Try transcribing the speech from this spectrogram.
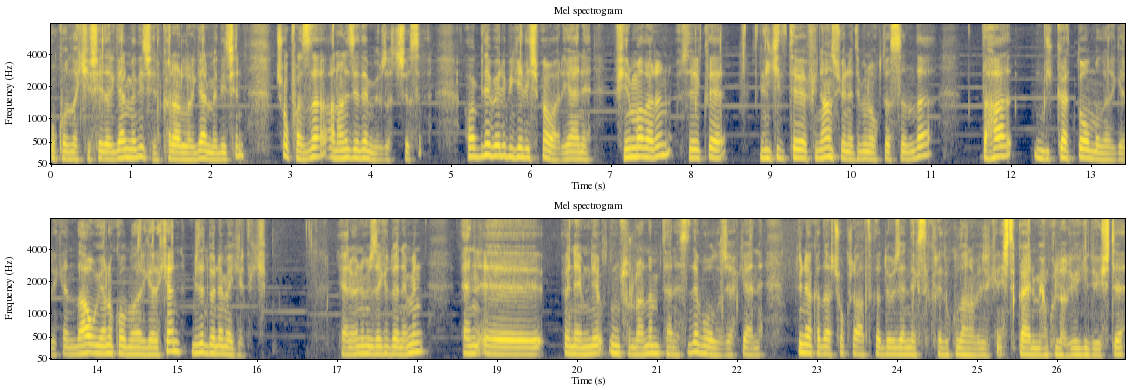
o konudaki şeyler gelmediği için, kararlar gelmediği için çok fazla analiz edemiyoruz açıkçası. Ama bir de böyle bir gelişme var. Yani firmaların özellikle likidite ve finans yönetimi noktasında daha dikkatli olmaları gereken, daha uyanık olmaları gereken bir de döneme girdik. Yani önümüzdeki dönemin en e, önemli unsurlarından bir tanesi de bu olacak. Yani düne kadar çok rahatlıkla döviz endeksli kredi kullanabilirken işte gayrimenkul alıyor gidiyor işte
